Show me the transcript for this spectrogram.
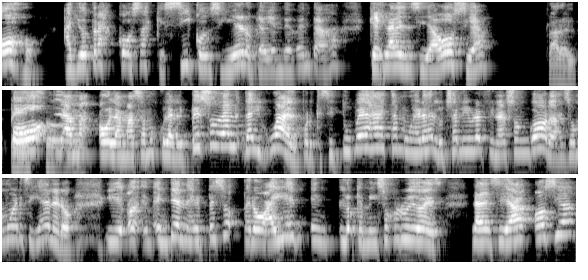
Ojo, hay otras cosas que sí considero que hay en desventaja, que es la densidad ósea, claro, el peso. o la, o la masa muscular. El peso da, da igual, porque si tú ves a estas mujeres de lucha libre, al final son gordas, son mujeres y género. Y o, entiendes el peso, pero ahí en- en- lo que me hizo ruido es la densidad ósea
